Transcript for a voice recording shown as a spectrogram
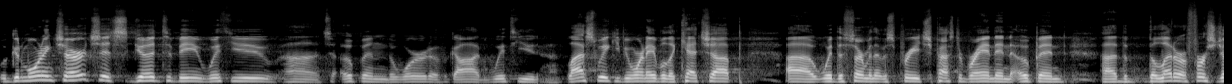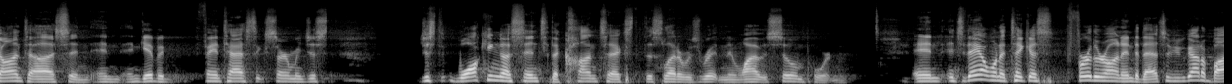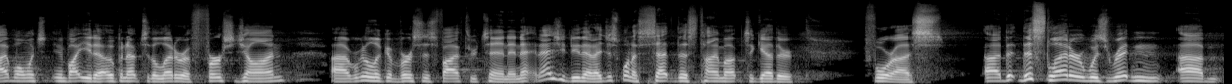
Well, good morning, church. It's good to be with you uh, to open the Word of God with you. Last week, if you weren't able to catch up uh, with the sermon that was preached, Pastor Brandon opened uh, the, the letter of First John to us and, and, and gave a fantastic sermon, just, just walking us into the context this letter was written and why it was so important. And, and today, I want to take us further on into that. So, if you've got a Bible, I want to invite you to open up to the letter of First John. Uh, we're going to look at verses 5 through 10. And, and, as you do that, I just want to set this time up together for us. Uh, th- this letter was written um,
